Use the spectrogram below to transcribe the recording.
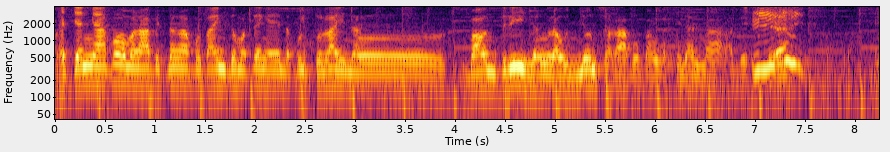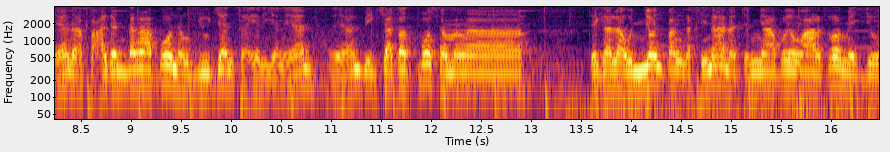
At yan nga po, malapit na nga po tayong dumating. Ngayon na po yung tulay ng boundary ng La Union sa Capo, Pangasinan mga ka-best friend. Ayan, napakaganda nga po ng view dyan sa area na yan. Ayan, big shoutout po sa mga Tega La Union, Pangasinan. At yan nga po yung arko. Medyo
